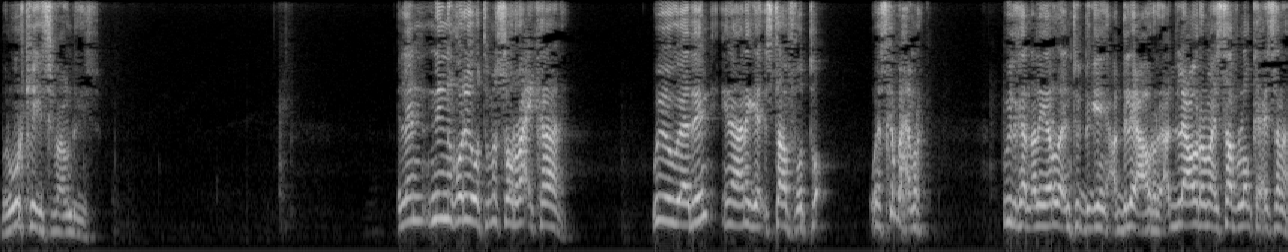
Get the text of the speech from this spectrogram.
Bal warkeyga si fiican u dhegeyso ila nin qorya wato ma soo raaci karaane. Way ogaadeen in aniga staff wato. Waa iska baxay marka. Wiilkan dhalinyarada intuu degan yahay cabdillahi cawre cabdillahi ma staff loo kaxaysana.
